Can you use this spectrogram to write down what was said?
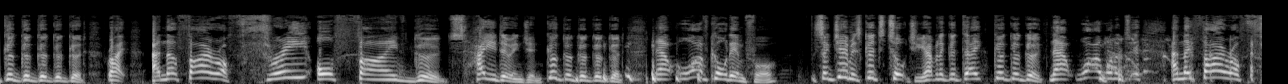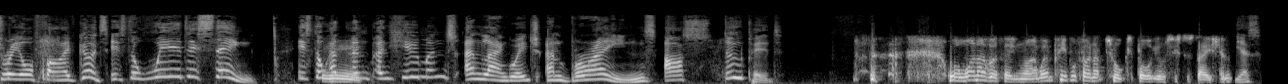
Good, good, good, good, good. Right, and they'll fire off three or five goods. How you doing, Jim? Good, good, good, good, good. now, what I've called in for. So, Jim, it's good to talk to you. You having a good day? Good, good, good. Now, what I want to, do, and they fire off three or five goods. It's the weirdest thing. It's the and, and, and humans and language and brains are stupid. Well, one other thing, right? When people phone up Talk Sport, your sister station, yes,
